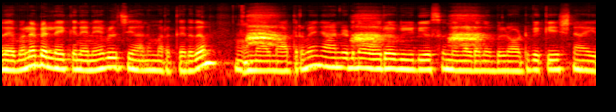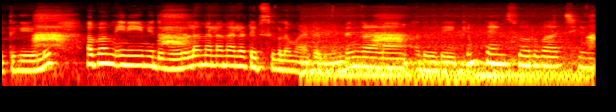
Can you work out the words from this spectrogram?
അതേപോലെ ബെല്ലൈക്കൻ എനേബിൾ ചെയ്യാനും മറക്കരുത്. എന്നാൽ മാത്രമേ ഞാനിടുന്ന ഓരോ വീഡിയോസും നിങ്ങളുടെ മുമ്പിൽ നോട്ടിഫിക്കേഷനായി എത്തുകയുള്ളൂ. അപ്പം ഇനിയും ഇതുപോലുള്ള നല്ല നല്ല ടിപ്സുകളുമായിട്ട് വീണ്ടും കാണാം. അതുവരേക്കും താങ്ക്സ് ഫോർ വാച്ചിങ്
